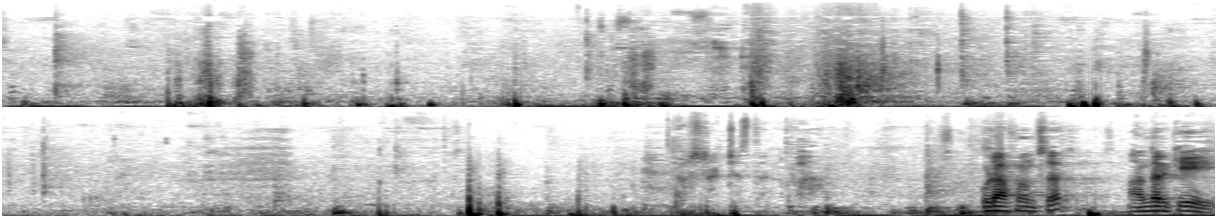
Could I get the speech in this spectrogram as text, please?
గుడ్ ఆఫ్టర్నూన్ సార్ అందరికీ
